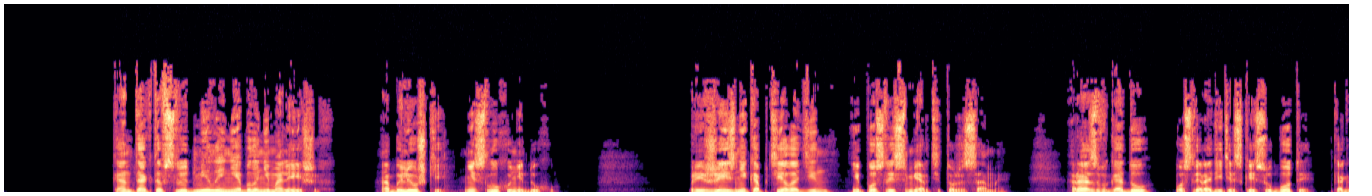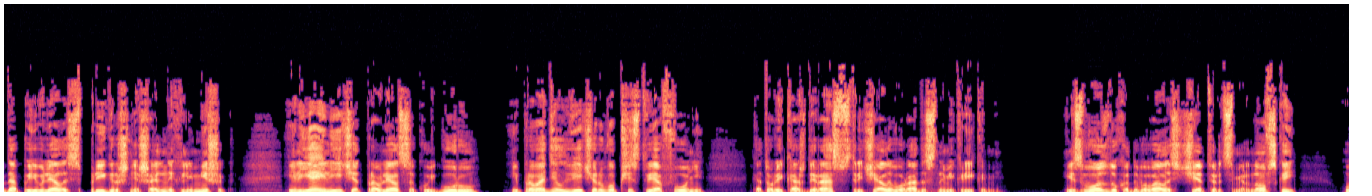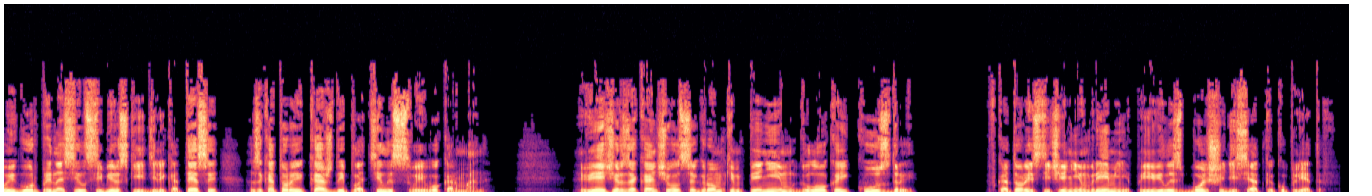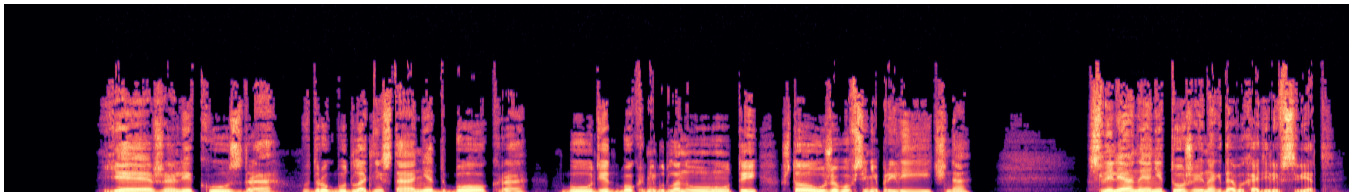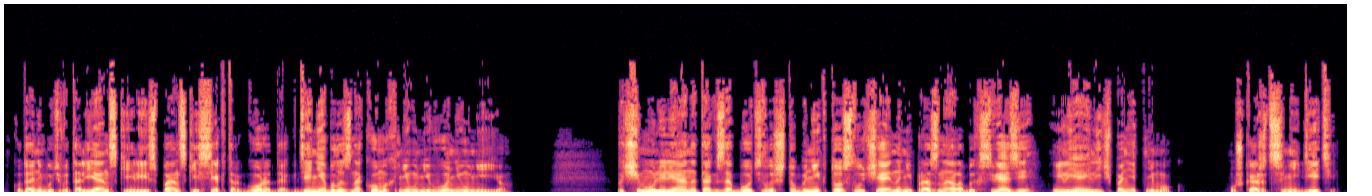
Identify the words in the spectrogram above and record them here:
Контактов с Людмилой не было ни малейших. Об Илюшке ни слуху, ни духу. При жизни коптел один, и после смерти то же самое. Раз в году, после родительской субботы, когда появлялась пригоршня шальных лемишек, Илья Ильич отправлялся к уйгуру и проводил вечер в обществе Афони, который каждый раз встречал его радостными криками. Из воздуха добывалась четверть Смирновской, уйгур приносил сибирские деликатесы, за которые каждый платил из своего кармана. Вечер заканчивался громким пением глокой куздры, в которой с течением времени появилось больше десятка куплетов. «Ежели куздра вдруг будлать не станет бокра, будет бокр не будланутый, что уже вовсе неприлично». С Лилианой они тоже иногда выходили в свет, куда-нибудь в итальянский или испанский сектор города, где не было знакомых ни у него, ни у нее. Почему Лилиана так заботилась, чтобы никто случайно не прознал об их связи, Илья Ильич понять не мог. Уж, кажется, не дети.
